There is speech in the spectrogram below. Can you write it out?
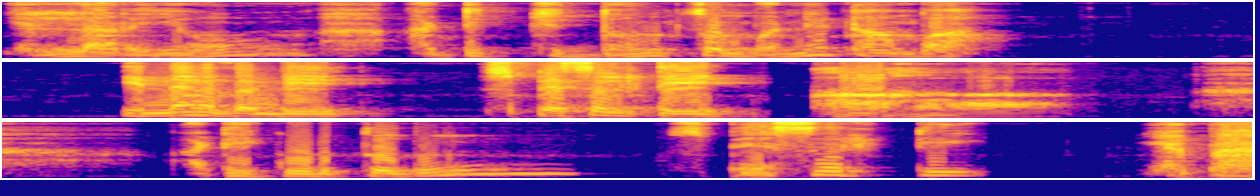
எல்லாரையும் அடிச்சு துவம்சம் பண்ணிட்டான்பா. என்னங்க தம்பி? ஸ்பெஷல் டீ ஆஹா. அடி கொடுத்ததும் ஸ்பெஷல் டீ ஏப்பா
